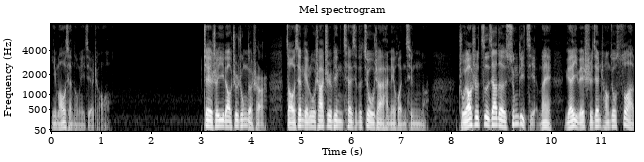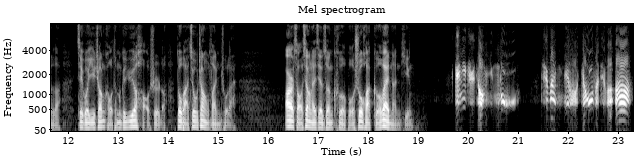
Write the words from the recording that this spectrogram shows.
一毛钱都没借着。这也是意料之中的事儿。早先给陆莎治病欠下的旧债还没还清呢，主要是自家的兄弟姐妹，原以为时间长就算了，结果一张口，他们跟约好似的，都把旧账翻出来。二嫂向来尖酸刻薄，说话格外难听。给你指条明路，去卖你那老啊！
